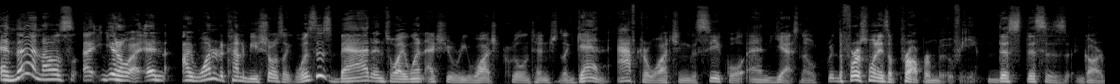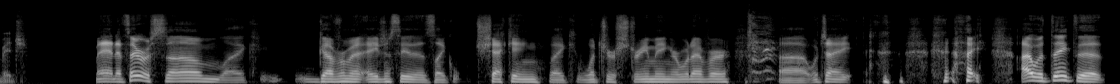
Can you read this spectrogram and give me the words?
And then I was, uh, you know, and I wanted to kind of be sure. I was like, was this bad? And so I went actually rewatched Cruel Intentions again after watching the sequel. And yes, no, the first one is a proper movie. This this is garbage. Man, if there was some like government agency that's like checking like what you're streaming or whatever, uh, which I, I, I would think that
